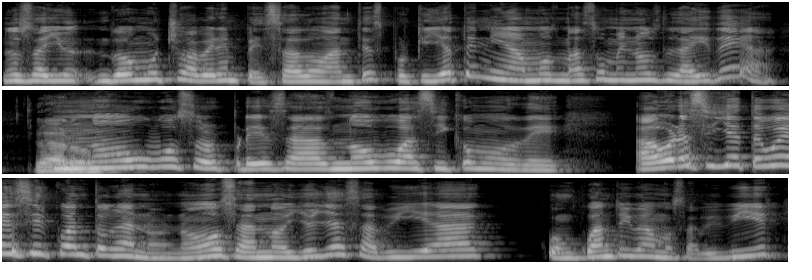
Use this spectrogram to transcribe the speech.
nos ayudó mucho haber empezado antes porque ya teníamos más o menos la idea. No hubo sorpresas, no hubo así como de, ahora sí ya te voy a decir cuánto gano, ¿no? O sea, no, yo ya sabía con cuánto íbamos a vivir,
